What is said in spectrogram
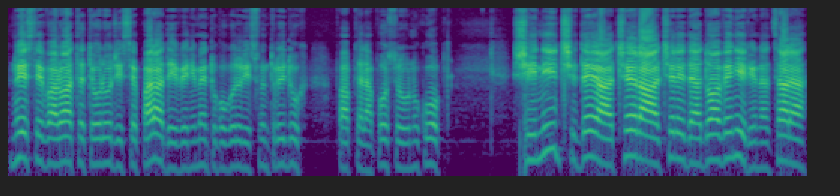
nu este evaluată teologii separat de evenimentul pogorârii Sfântului Duh, faptele apostolului 1 cu 8 și nici de acela al celei de-a doua veniri. Înălțarea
